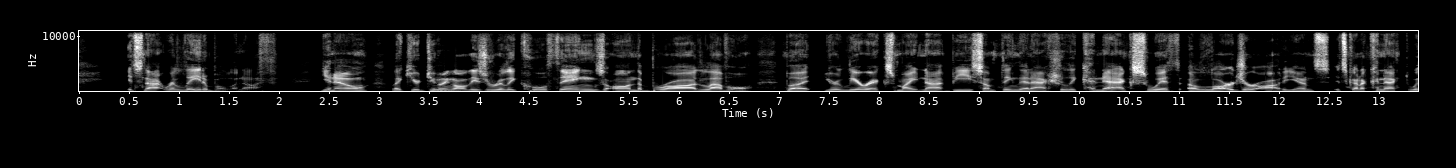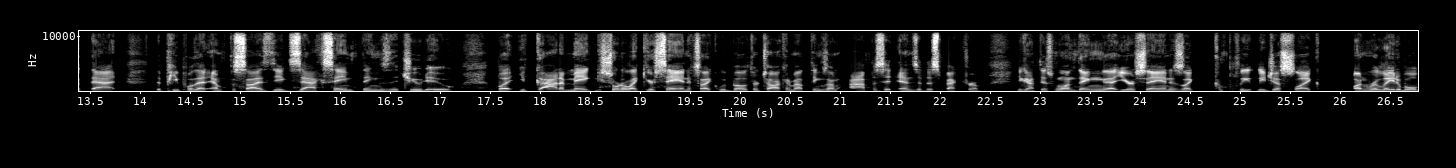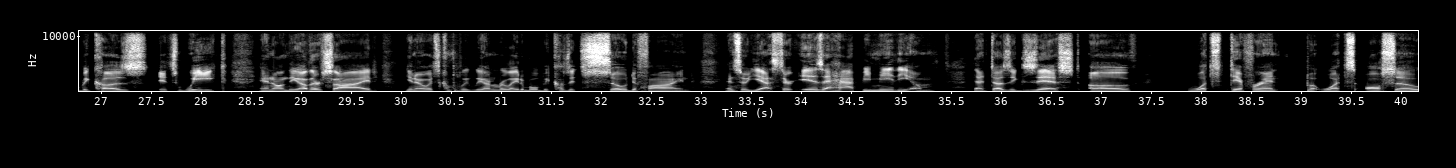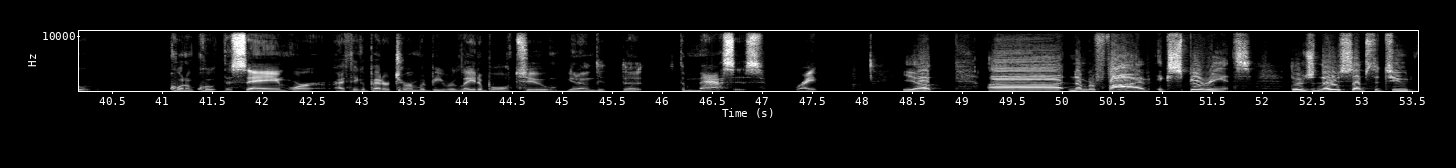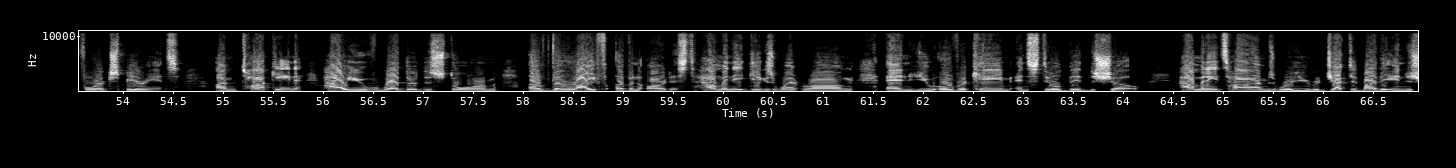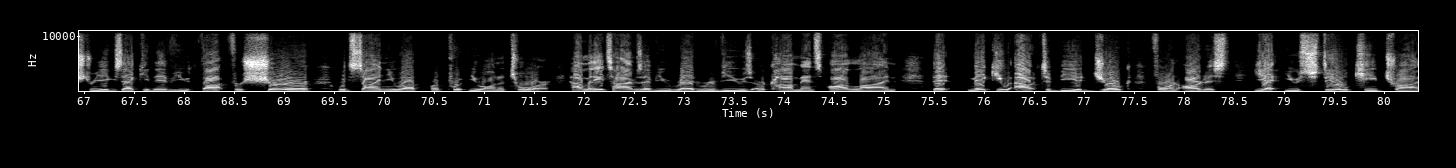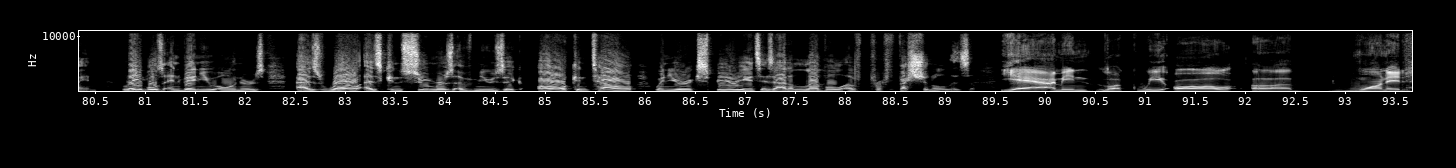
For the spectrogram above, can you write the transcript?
it's not relatable enough you know? Like you're doing mm-hmm. all these really cool things on the broad level but your lyrics might not be something that actually connects with a larger audience. It's going to connect with that the people that emphasize the exact same things that you do but you've got to make sort of like you're saying it's like we both are talking about things on opposite ends of the spectrum. You got this one thing that you're saying is like completely just like unrelatable because it's weak and on the other side you know it's completely unrelatable because it's so defined and so yes there is a happy medium that does exist of what's different but what's also quote unquote the same or i think a better term would be relatable to you know the the, the masses right Yep. Uh, number five, experience. There's no substitute for experience. I'm talking how you've weathered the storm of the life of an artist. How many gigs went wrong and you overcame and still did the show? How many times were you rejected by the industry executive you thought for sure would sign you up or put you on a tour? How many times have you read reviews or comments online that make you out to be a joke for an artist, yet you still keep trying? Labels and venue owners, as well as consumers of music, all can tell when your experience is at a level of professionalism. Yeah, I mean, look, we all uh, wanted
